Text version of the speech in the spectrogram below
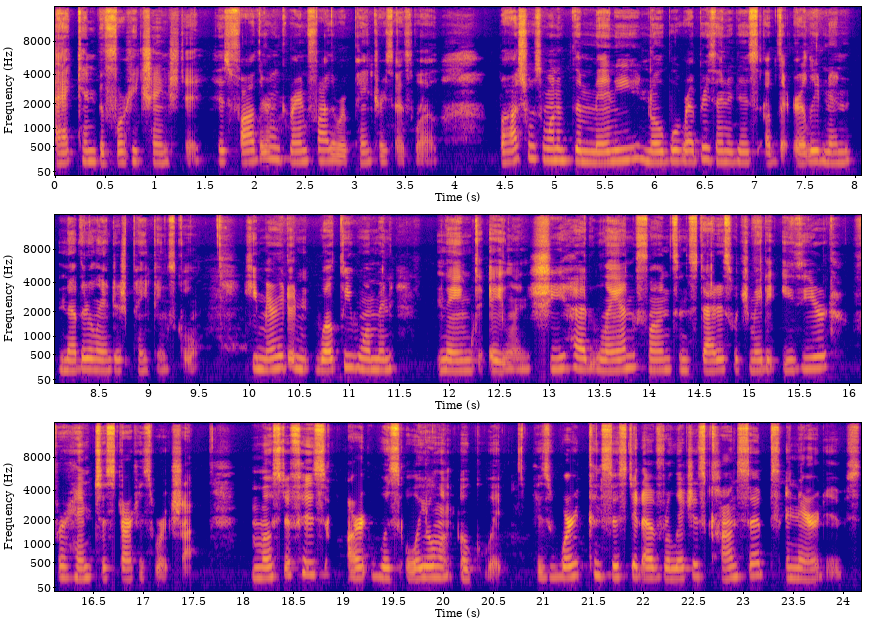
Aken before he changed it. His father and grandfather were painters as well. Bosch was one of the many noble representatives of the early ne- Netherlandish painting school. He married a wealthy woman named Aylin. She had land, funds, and status, which made it easier for him to start his workshop. Most of his art was oil and oak wood. His work consisted of religious concepts and narratives.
